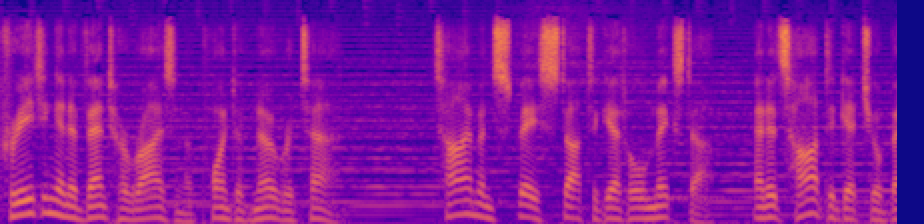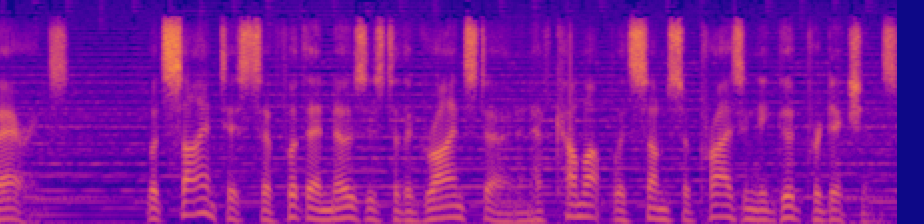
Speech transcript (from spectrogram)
creating an event horizon, a point of no return. Time and space start to get all mixed up, and it's hard to get your bearings. But scientists have put their noses to the grindstone and have come up with some surprisingly good predictions.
